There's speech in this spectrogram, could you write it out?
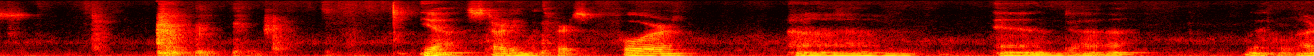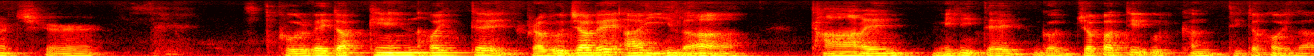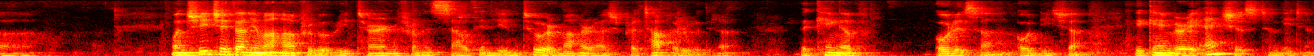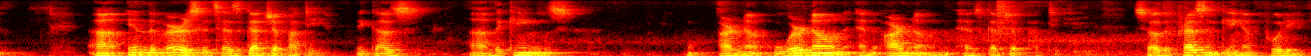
Yeah, starting with verse 4. Um, and uh, a little larger. Purve Dakin Hoite Prabhu Jabe Aila Tare Milite Gojapati Utkantita Hoila. When Sri Chaitanya Mahaprabhu returned from his South Indian tour, Maharaj Prataparudra, the king of Odisha, Odisha, became very anxious to meet him. Uh, in the verse it says Gajapati, because uh, the kings are no, were known and are known as Gajapati. So the present king of Puri,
